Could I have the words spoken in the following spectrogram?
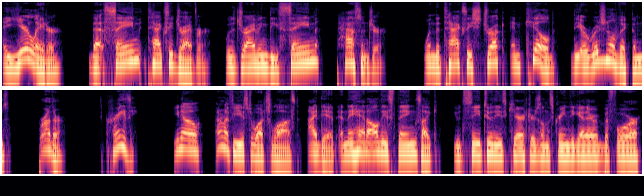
A year later, that same taxi driver was driving the same passenger when the taxi struck and killed the original victim's brother. It's crazy. You know, I don't know if you used to watch Lost. I did. And they had all these things like you would see two of these characters on the screen together before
